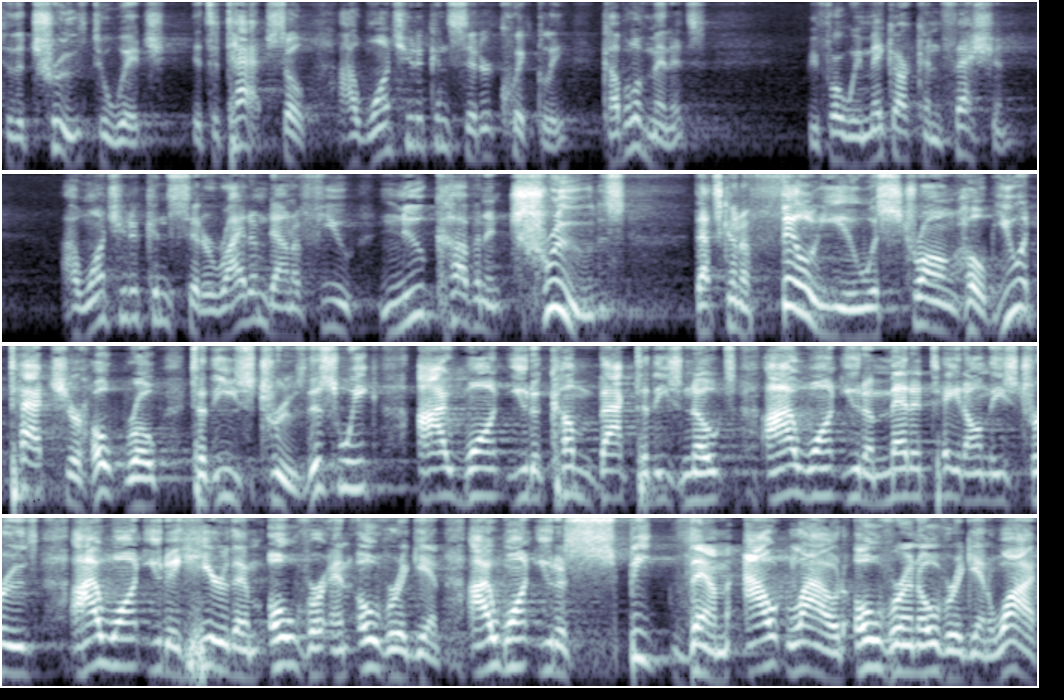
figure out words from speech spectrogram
To the truth to which it's attached. So I want you to consider quickly, a couple of minutes, before we make our confession, I want you to consider, write them down a few new covenant truths that's going to fill you with strong hope. You attach your hope rope to these truths. This week, I want you to come back to these notes. I want you to meditate on these truths. I want you to hear them over and over again. I want you to speak them out loud over and over again. Why?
